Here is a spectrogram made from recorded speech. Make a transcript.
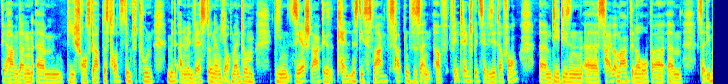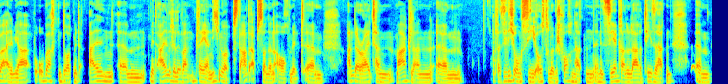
Wir haben dann ähm, die Chance gehabt, das trotzdem zu tun mit einem Investor, nämlich Augmentum, die eine sehr starke Kenntnis dieses Marktes hatten. Das ist ein auf Fintech spezialisierter Fonds, ähm, die diesen äh, Cybermarkt in Europa ähm, seit über einem Jahr beobachten, dort mit allen ähm, mit allen relevanten Playern, nicht nur Startups, sondern auch mit ähm, Underwritern, Maklern, ähm, Versicherungs-CEOs darüber gesprochen hatten, eine sehr granulare These hatten ähm,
